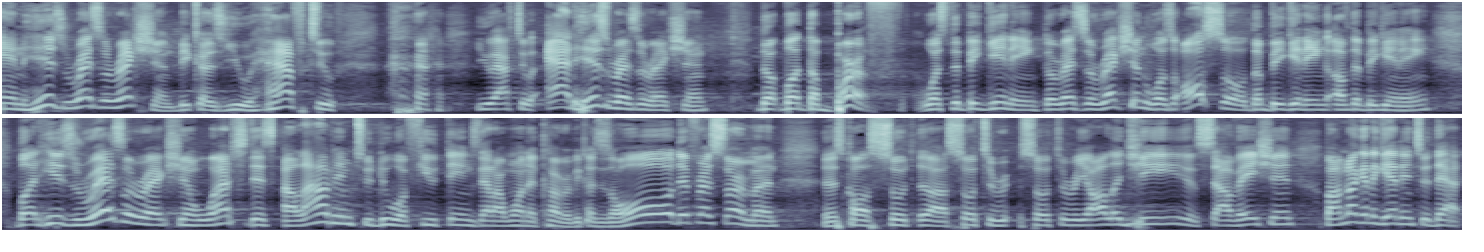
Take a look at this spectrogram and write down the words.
and his resurrection because you have to you have to add his resurrection. The, but the birth was the beginning. The resurrection was also the beginning of the beginning. But his resurrection watch this allowed him to do a few things that i want to cover because it's a whole different sermon. It's called uh, soteriology salvation. But i'm not going to get into that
